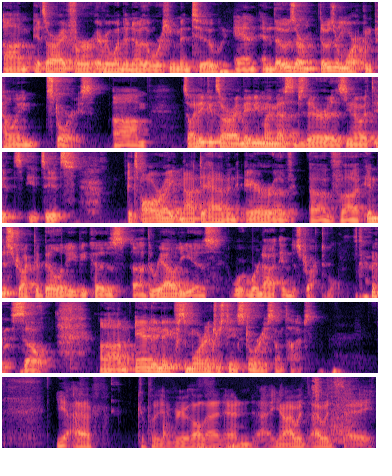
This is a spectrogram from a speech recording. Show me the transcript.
Um, it's all right for everyone to know that we're human too, and and those are those are more compelling stories. Um, so I think it's all right. Maybe my message there is, you know, it, it's it's it's it's all right not to have an air of of uh, indestructibility because uh, the reality is we're, we're not indestructible. so, um, and they make some more interesting stories sometimes. Yeah, I completely agree with all that. And uh, you know, I would I would say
